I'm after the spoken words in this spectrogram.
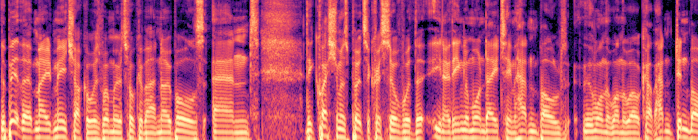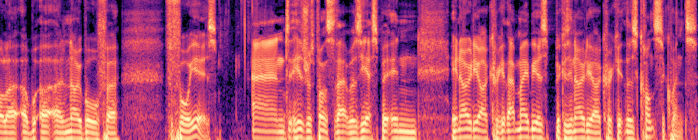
the bit that made me chuckle was when we were talking about no balls, and the question was put to Chris Silverwood that you know the England one day team hadn't bowled the one that won the World Cup hadn't didn't bowl a, a, a no ball for for four years. And his response to that was yes, but in in ODI cricket that maybe is because in ODI cricket there's consequence.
